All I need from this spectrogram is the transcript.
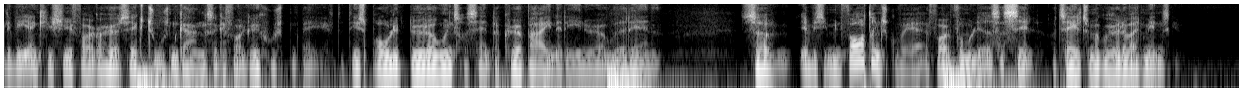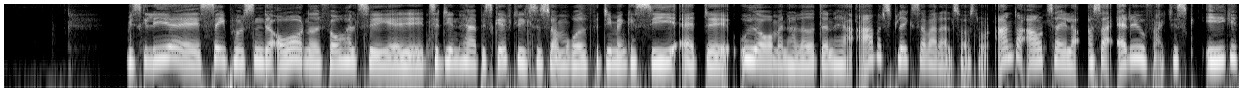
leverer en kliché, folk har hørt 6.000 gange, så kan folk jo ikke huske den bagefter. Det er sprogligt dødt og uinteressant at køre bare ind af det ene øre ud af det andet. Så jeg vil sige, at min fordring skulle være, at folk formulerede sig selv og talte, som man kunne høre, det var et menneske. Vi skal lige øh, se på sådan det overordnede i forhold til, øh, til den her beskæftigelsesområde, fordi man kan sige, at øh, udover at man har lavet den her arbejdspligt, så var der altså også nogle andre aftaler, og så er det jo faktisk ikke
